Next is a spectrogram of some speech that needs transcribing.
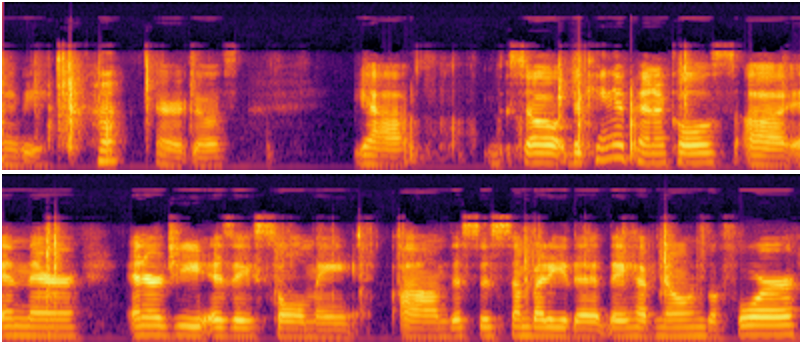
Maybe. there it goes. Yeah. So the King of Pentacles uh, in their energy is a soulmate. Um, this is somebody that they have known before,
